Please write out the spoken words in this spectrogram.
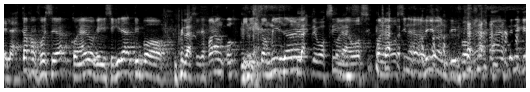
la estafa fuese con algo que ni siquiera, tipo, La- se te fueron con 500 mil dólares Las de bocinas. con la, con la bocina de avión, tipo, no, tenés que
